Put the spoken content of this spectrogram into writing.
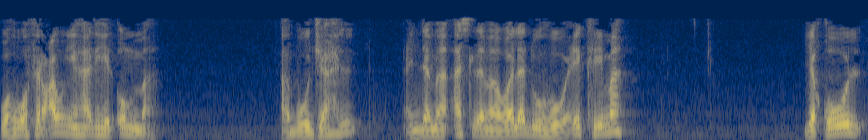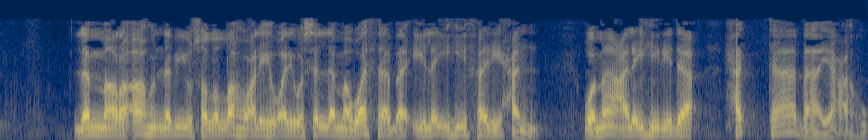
وهو فرعون هذه الأمة. أبو جهل عندما أسلم ولده عكرمة يقول لما رآه النبي صلى الله عليه وآله وسلم وثب إليه فرحا وما عليه رداء حتى بايعه.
